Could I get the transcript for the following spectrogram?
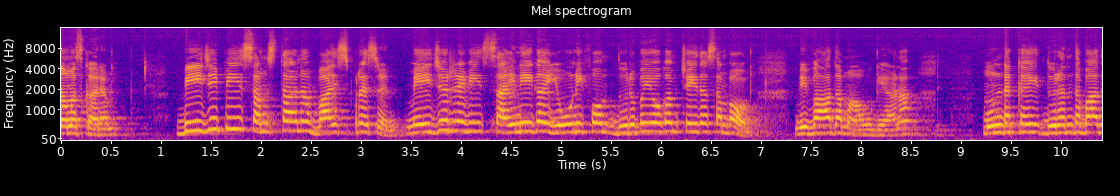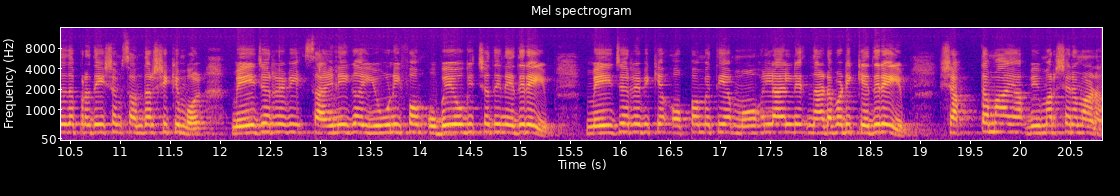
നമസ്കാരം. ബി ജെ പി സംസ്ഥാന വൈസ് പ്രസിഡന്റ് മേജർ രവി സൈനിക യൂണിഫോം ദുരുപയോഗം ചെയ്ത സംഭവം വിവാദമാവുകയാണ്. മുണ്ടക്കൈ ദുരന്തബാധിത പ്രദേശം സന്ദർശിക്കുമ്പോൾ മേജർ രവി സൈനിക യൂണിഫോം ഉപയോഗിച്ചതിനെതിരെയും മേജർ രവിക്ക് ഒപ്പമെത്തിയ മോഹൻലാലിന്റെ നടപടിക്കെതിരെയും ശക്തമായ വിമർശനമാണ്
